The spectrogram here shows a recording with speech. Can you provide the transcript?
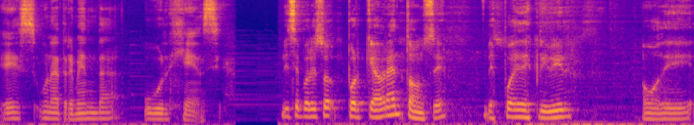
Es una tremenda urgencia. Dice por eso, porque habrá entonces, después de escribir o de,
